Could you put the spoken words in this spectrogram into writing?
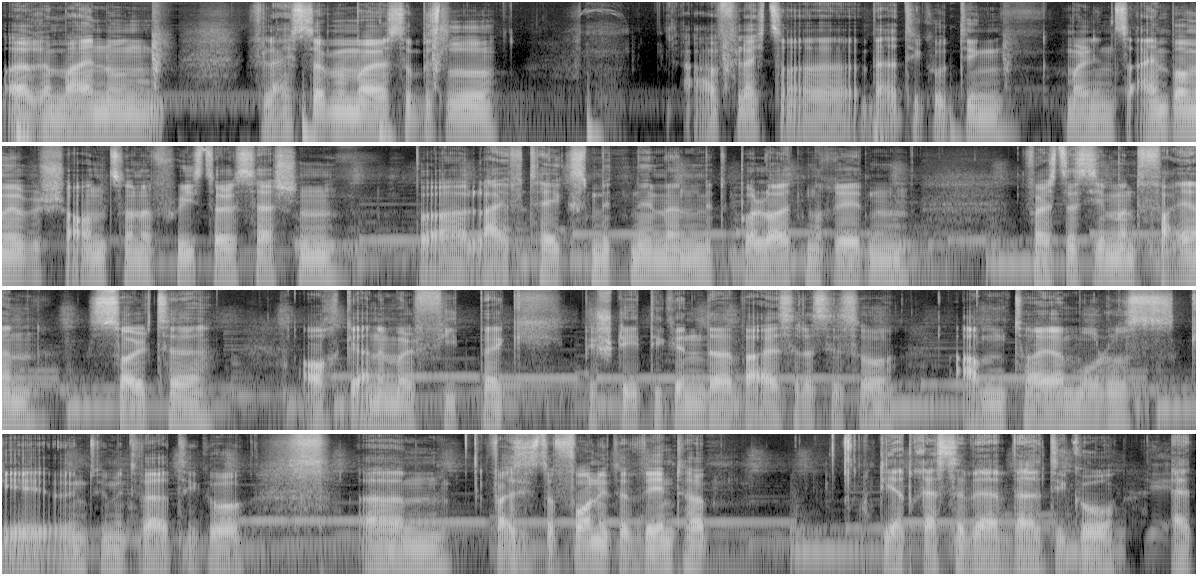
eure Meinung. Vielleicht sollten wir mal so ein bisschen, ja, vielleicht so ein Vertigo-Ding mal ins Einbaumöbel schauen, zu einer Freestyle-Session, ein paar Live-Takes mitnehmen, mit ein paar Leuten reden. Falls das jemand feiern sollte, auch gerne mal Feedback bestätigenderweise, dass ich so Abenteuermodus gehe, irgendwie mit Vertigo. Ähm, falls ich es davor nicht erwähnt habe, die Adresse wäre vertigo at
